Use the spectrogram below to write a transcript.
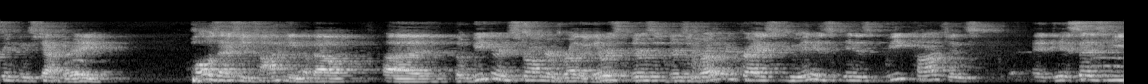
Corinthians chapter 8, Paul is actually talking about uh, the weaker and stronger brother. There was, there's, a, there's a brother in Christ who, in his, in his weak conscience, it, it says he,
